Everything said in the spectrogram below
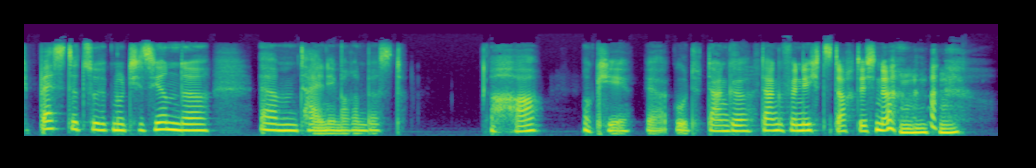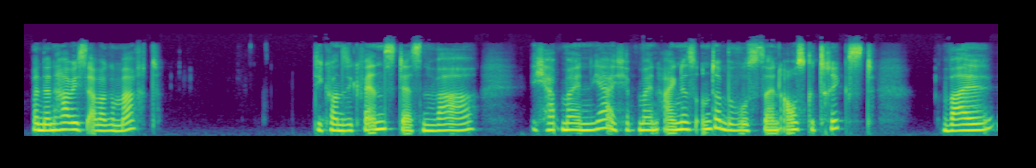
die beste zu hypnotisierende ähm, Teilnehmerin bist. Aha, okay, ja gut, danke, danke für nichts, dachte ich, ne? Mhm. Mhm. Und dann habe ich es aber gemacht. Die Konsequenz dessen war, ich habe mein, ja, ich habe mein eigenes Unterbewusstsein ausgetrickst, weil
